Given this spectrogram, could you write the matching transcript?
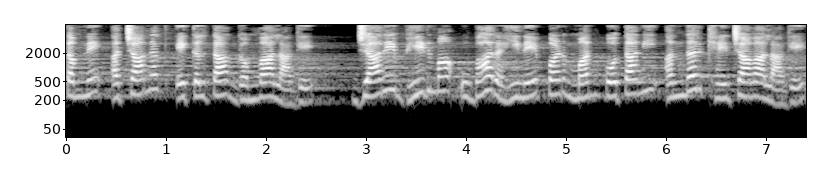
તમને અચાનક એકલતા ગમવા લાગે, જ્યારે ભીડમાં ઊભા રહીને પણ મન પોતાની અંદર ખેંચાવા લાગે,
